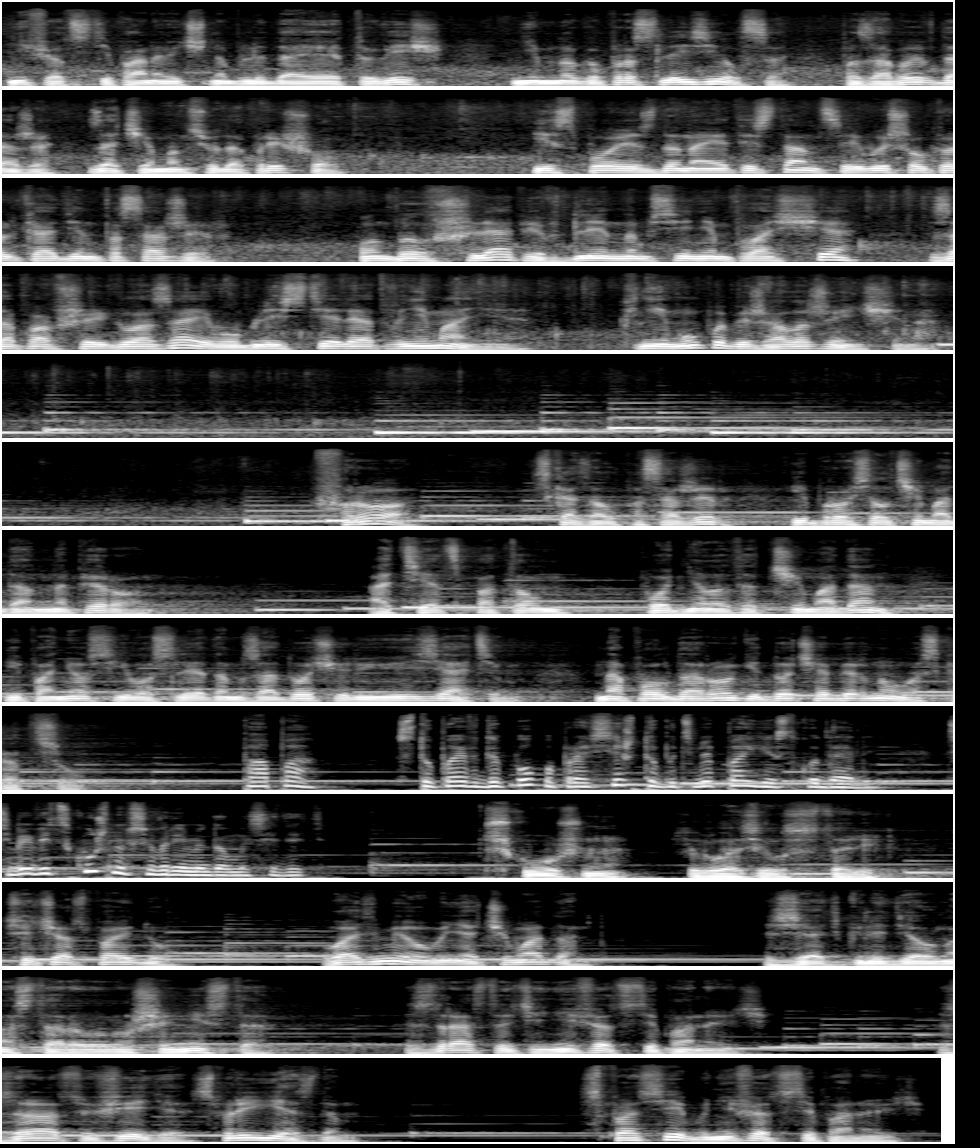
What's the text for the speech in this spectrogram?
Нефед Степанович, наблюдая эту вещь, немного прослезился, позабыв даже, зачем он сюда пришел. Из поезда на этой станции вышел только один пассажир. Он был в шляпе, в длинном синем плаще, запавшие глаза его блестели от внимания. К нему побежала женщина. «Фро!» — сказал пассажир и бросил чемодан на перрон. Отец потом поднял этот чемодан и понес его следом за дочерью и зятем. На полдороги дочь обернулась к отцу. «Папа, ступай в депо, попроси, чтобы тебе поездку дали. Тебе ведь скучно все время дома сидеть?» «Скучно», — согласился старик. «Сейчас пойду. Возьми у меня чемодан». Зять глядел на старого машиниста. «Здравствуйте, Нефед Степанович». «Здравствуй, Федя, с приездом». «Спасибо, Нефед Степанович».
